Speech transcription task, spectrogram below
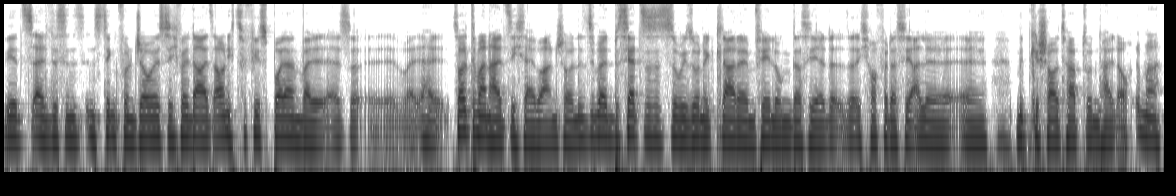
wie jetzt halt das Instinkt von Joe ist, ich will da jetzt auch nicht zu viel spoilern, weil, also, äh, weil halt, sollte man halt sich selber anschauen. Das, bis jetzt ist es sowieso eine klare Empfehlung, dass ihr, ich hoffe, dass ihr alle äh, mitgeschaut habt und halt auch immer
